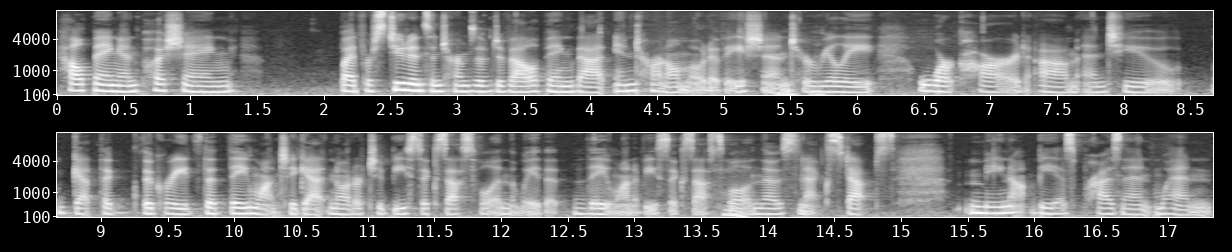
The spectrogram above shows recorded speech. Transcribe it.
helping and pushing, but for students, in terms of developing that internal motivation to mm-hmm. really work hard um, and to get the, the grades that they want to get in order to be successful in the way that they want to be successful mm. and those next steps may not be as present when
